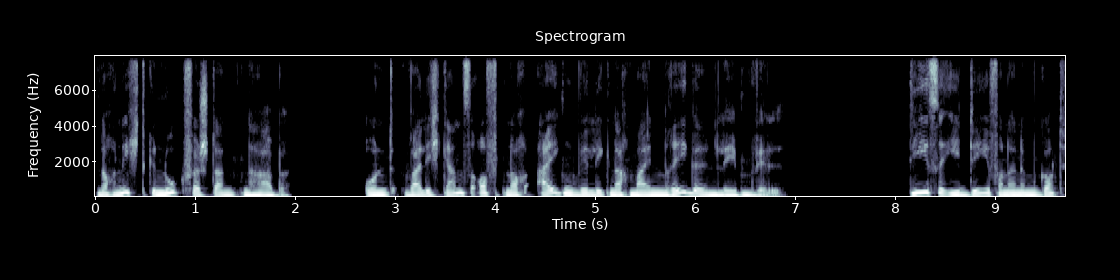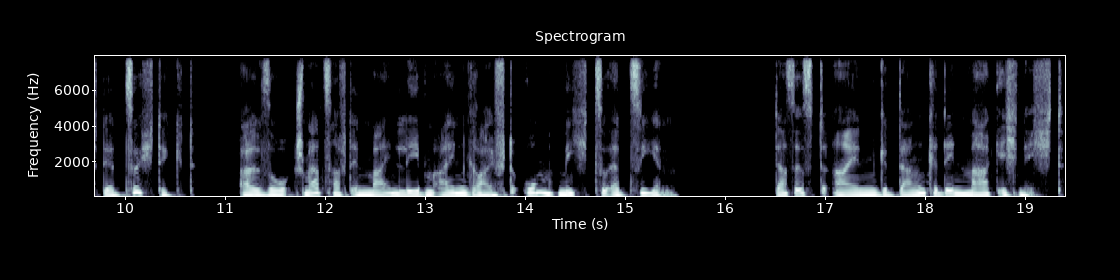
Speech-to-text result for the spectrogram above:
noch nicht genug verstanden habe und weil ich ganz oft noch eigenwillig nach meinen Regeln leben will. Diese Idee von einem Gott, der züchtigt, also schmerzhaft in mein Leben eingreift, um mich zu erziehen, das ist ein Gedanke, den mag ich nicht.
